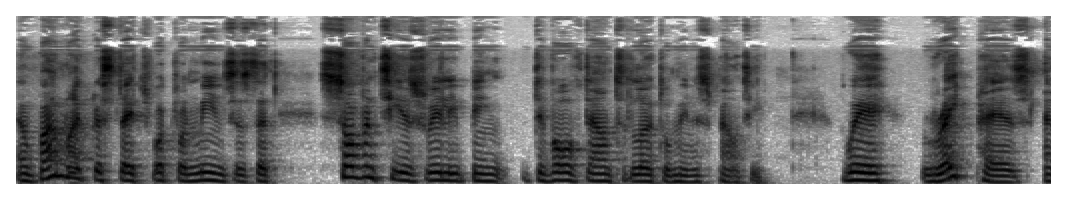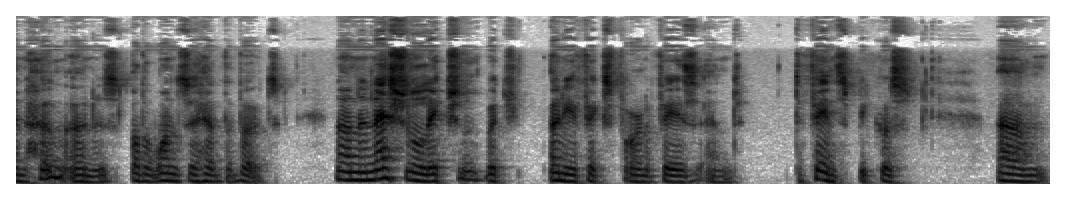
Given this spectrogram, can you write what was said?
And by microstates, what one means is that sovereignty is really being devolved down to the local municipality, where ratepayers and homeowners are the ones who have the vote. Now, in a national election, which only affects foreign affairs and defense, because um,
